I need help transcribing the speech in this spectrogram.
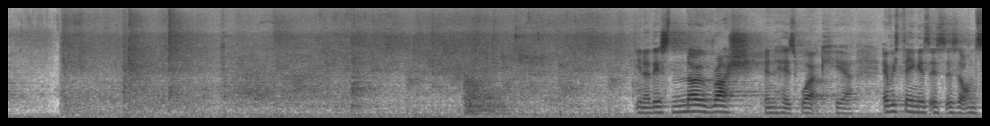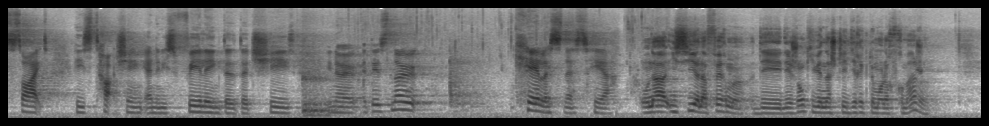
You know, there's no rush in his work here. Everything is, is, is on site. He's touching and he's feeling the, the cheese. You know, there's no carelessness here. On a ici à la ferme des, des gens qui viennent acheter directement leur fromage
